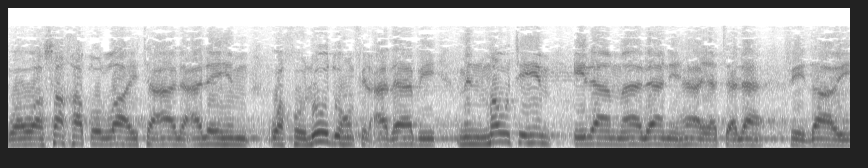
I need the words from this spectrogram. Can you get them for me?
وهو سخط الله تعالى عليهم وخلودهم في العذاب من موتهم إلى ما لا نهاية له في دار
